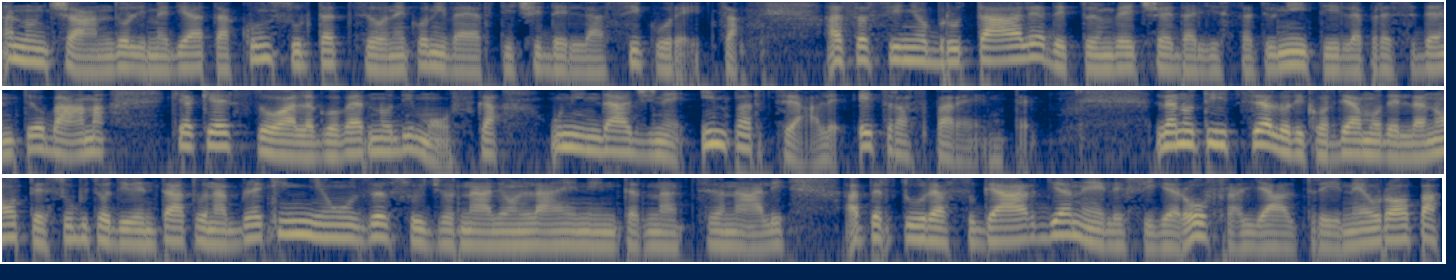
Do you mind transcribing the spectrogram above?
annunciando l'immediata consultazione con i vertici della sicurezza. Assassinio brutale, ha detto invece dagli Stati Uniti il presidente Obama, che ha chiesto al governo di Mosca un'indagine imparziale e trasparente. La notizia, lo ricordiamo della notte, è subito diventata una breaking news sui giornali online internazionali. Apertura su Guardian e Le Figaro, fra gli altri in Europa,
